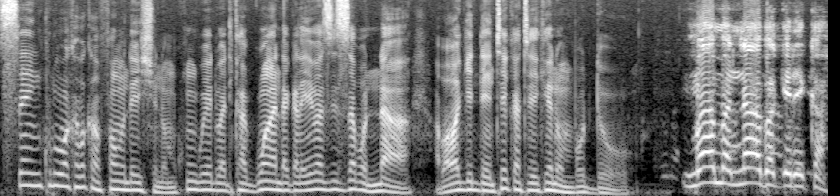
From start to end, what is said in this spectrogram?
ssenkulu wa kabaka foundation omukungu edward kagwandagala yeebazizza bonna abawagidde enteekateeka eno mu buddu. Maama naabagereka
